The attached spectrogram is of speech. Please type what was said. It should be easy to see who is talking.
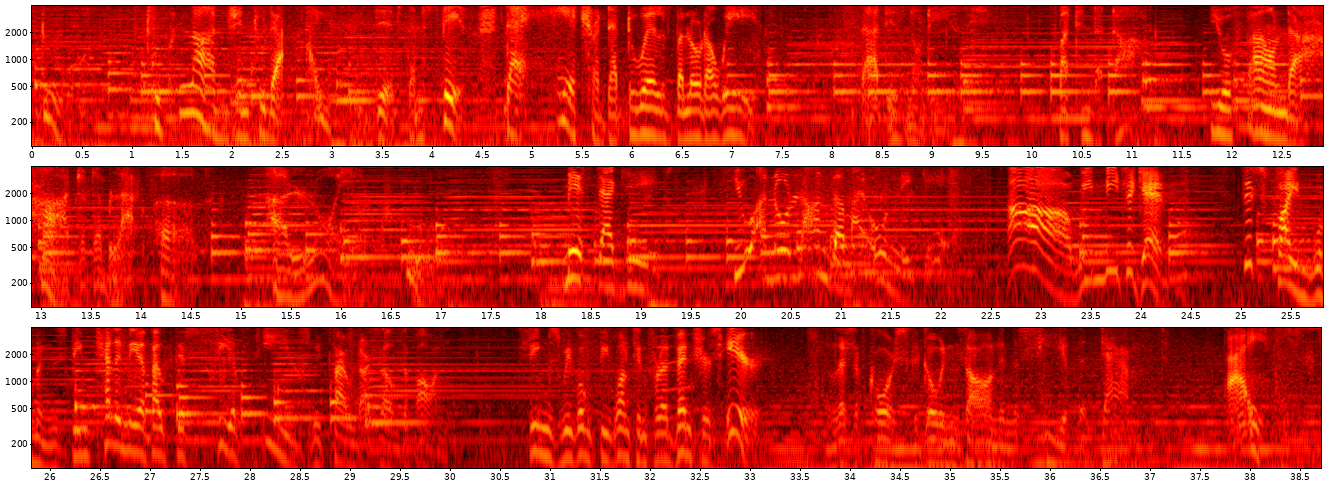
Speaker 1: to plunge into the icy depths and face the hatred that dwells below the waves. That is not easy. But in the dark, you found the heart of the Black Pearl. A loyal crew. Mr. Gibbs, you are no longer my only guest.
Speaker 2: Ah, we meet again. This fine woman's been telling me about this sea of thieves we've found ourselves upon. Seems we won't be wanting for adventures here. Unless, of course, the goings on in the Sea of the Damned.
Speaker 1: Aye.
